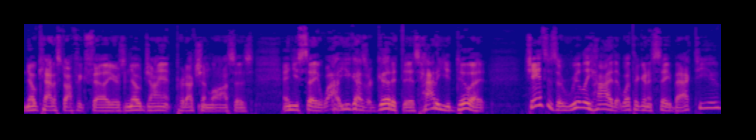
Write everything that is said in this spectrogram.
no catastrophic failures, no giant production losses, and you say, wow, you guys are good at this. How do you do it? Chances are really high that what they're going to say back to you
